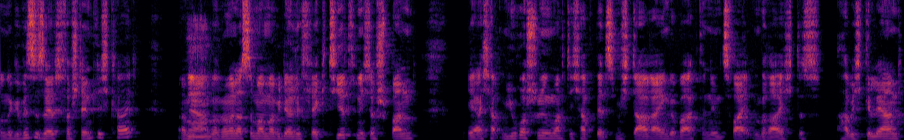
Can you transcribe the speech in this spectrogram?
eine gewisse Selbstverständlichkeit. Ähm, ja. Aber wenn man das immer mal wieder reflektiert, finde ich das spannend. Ja, ich habe ein Jurastudium gemacht, ich habe jetzt mich da reingewagt in den zweiten Bereich, das habe ich gelernt,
